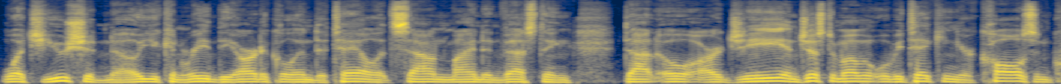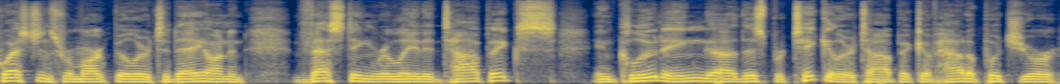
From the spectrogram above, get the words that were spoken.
what you should know. You can read the article in detail at soundmindinvesting.org. In just a moment, we'll be taking your calls and questions questions for Mark Biller today on investing related topics, including uh, this particular topic of how to put your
